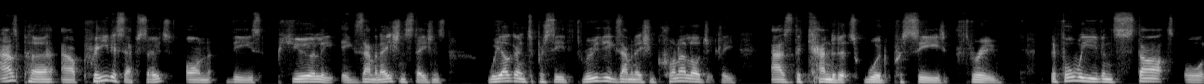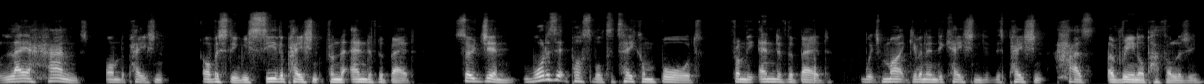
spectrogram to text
as per our previous episodes on these purely examination stations, we are going to proceed through the examination chronologically as the candidates would proceed through. Before we even start or lay a hand on the patient, obviously we see the patient from the end of the bed. So, Jim, what is it possible to take on board from the end of the bed, which might give an indication that this patient has a renal pathology?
